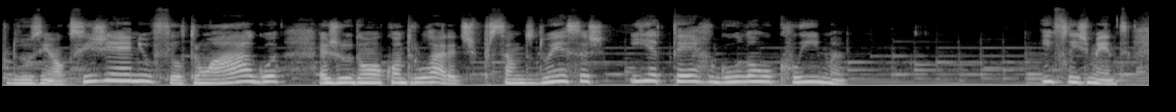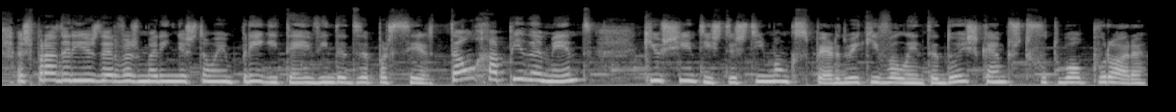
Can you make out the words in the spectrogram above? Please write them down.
produzem oxigênio, filtram a água, ajudam a controlar a dispersão de doenças e até regulam o clima. Infelizmente, as pradarias de ervas marinhas estão em perigo e têm vindo a desaparecer tão rapidamente que os cientistas estimam que se perde o equivalente a dois campos de futebol por hora.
